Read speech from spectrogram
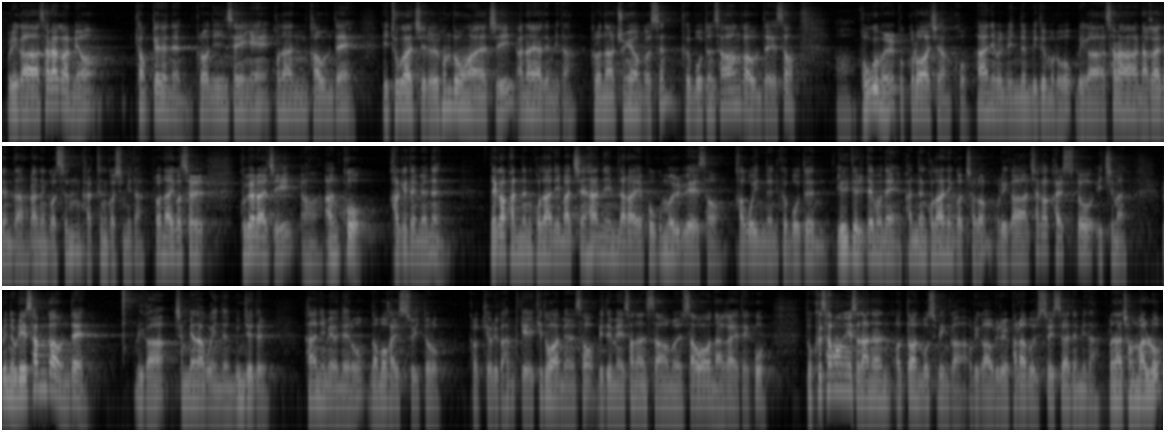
우리가 살아가며 겪게 되는 그런 인생의 고난 가운데 이 두 가지를 혼동하지 않아야 됩니다. 그러나 중요한 것은 그 모든 상황 가운데에서 어, 복음을 부끄러워하지 않고 하나님을 믿는 믿음으로 우리가 살아나가야 된다라는 것은 같은 것입니다. 그러나 이것을 구별하지 어, 않고 가게 되면은 내가 받는 고난이 마치 하나님 나라의 복음을 위해서 가고 있는 그 모든 일들 때문에 받는 고난인 것처럼 우리가 착각할 수도 있지만 우리는 우리의 삶 가운데 우리가 직면하고 있는 문제들 하나님의 은혜로 넘어갈 수 있도록 그렇게 우리가 함께 기도하면서 믿음의 선한 싸움을 싸워 나가야 되고 또 그 상황에서 나는 어떠한 모습인가 우리가 우리를 바라볼 수 있어야 됩니다. 그러나 정말로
